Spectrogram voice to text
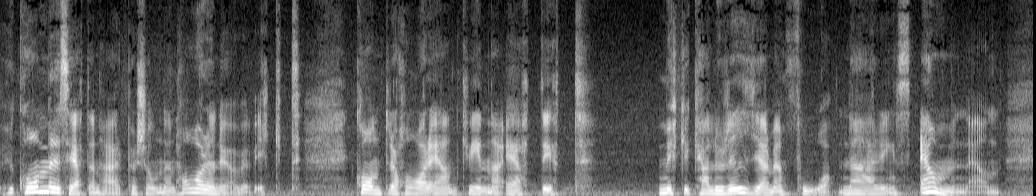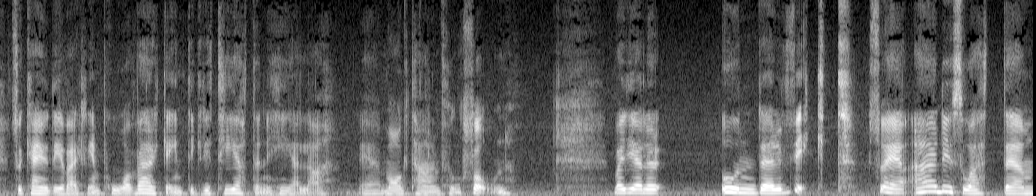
Hur kommer det sig att den här personen har en övervikt? Kontra har en kvinna ätit mycket kalorier men få näringsämnen så kan ju det verkligen påverka integriteten i hela eh, mag-tarmfunktion. Vad gäller undervikt så är, är det ju så att eh,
